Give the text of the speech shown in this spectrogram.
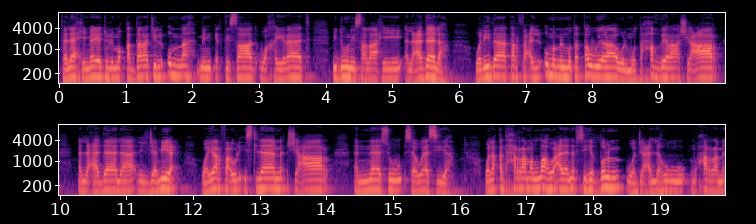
فلا حماية لمقدرات الأمة من اقتصاد وخيرات بدون صلاح العدالة. ولذا ترفع الأمم المتطورة والمتحضرة شعار العدالة للجميع. ويرفع الإسلام شعار الناس سواسية. ولقد حرم الله على نفسه الظلم وجعله محرما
